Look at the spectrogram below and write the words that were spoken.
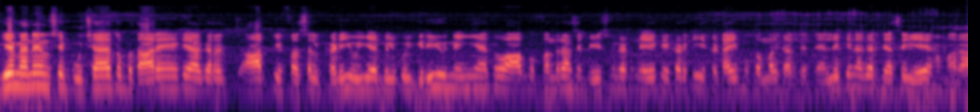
ये मैंने उनसे पूछा है तो बता रहे हैं कि अगर आपकी फ़सल खड़ी हुई है, बिल्कुल गिरी हुई नहीं है तो आपको 15 से 20 मिनट में एक एकड़ की कटाई मुकम्मल कर देते हैं। लेकिन अगर जैसे ये हमारा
